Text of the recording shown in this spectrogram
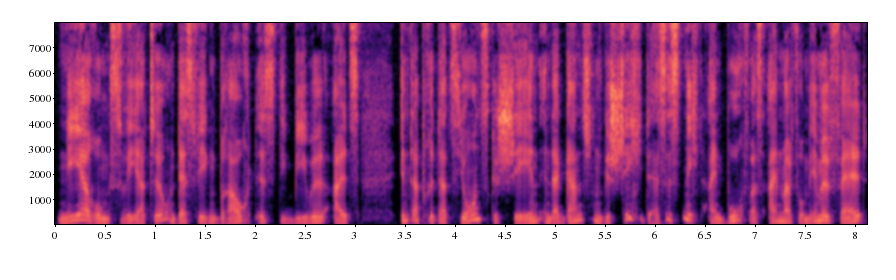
Näherungswerte und deswegen braucht es die Bibel als Interpretationsgeschehen in der ganzen Geschichte. Es ist nicht ein Buch, was einmal vom Himmel fällt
